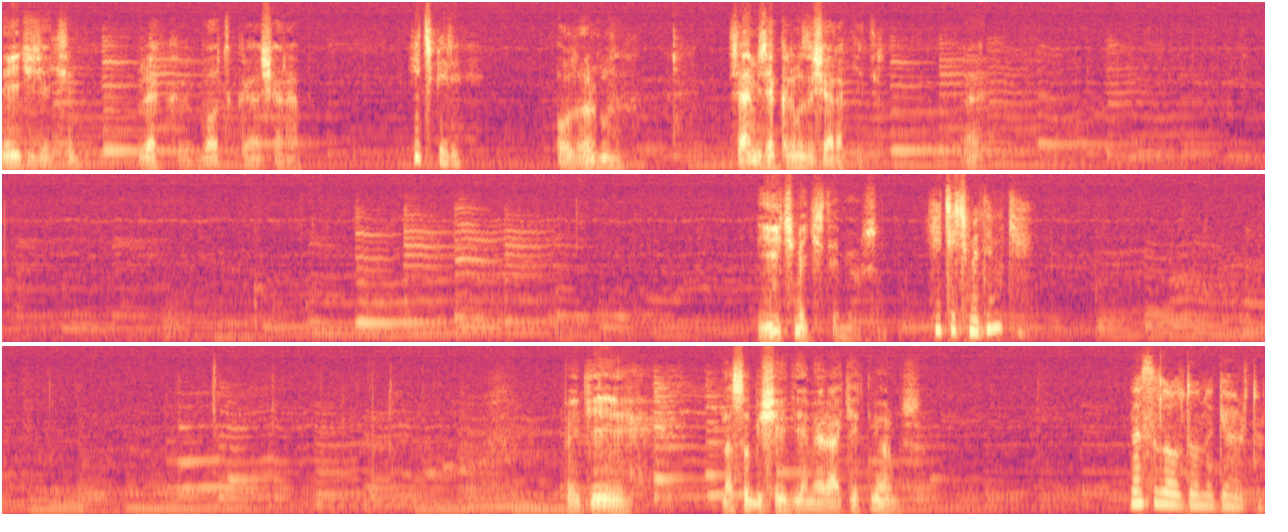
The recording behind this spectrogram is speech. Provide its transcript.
Ne içeceksin? Rakı, vodka, şarap. Hiçbirini. Olur mu? Sen bize kırmızı şarap getir. Evet. Niye içmek istemiyorsun? Hiç içmedim ki. Peki nasıl bir şey diye merak etmiyor musun? Nasıl olduğunu gördüm.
